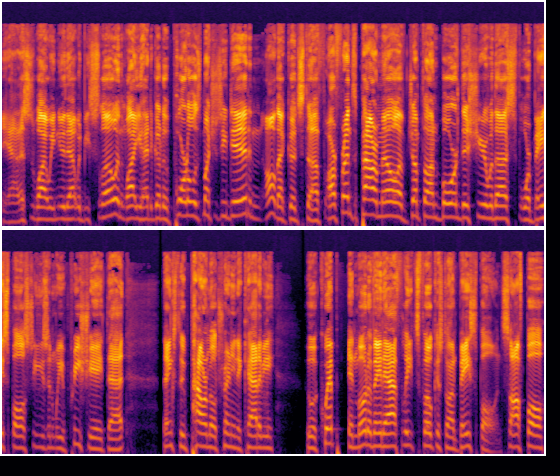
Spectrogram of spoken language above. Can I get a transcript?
Yeah, this is why we knew that would be slow and why you had to go to the portal as much as you did and all that good stuff. Our friends at Power Mill have jumped on board this year with us for baseball season. We appreciate that. Thanks to Power Mill Training Academy, who equip and motivate athletes focused on baseball and softball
